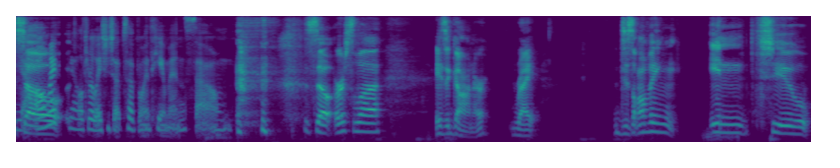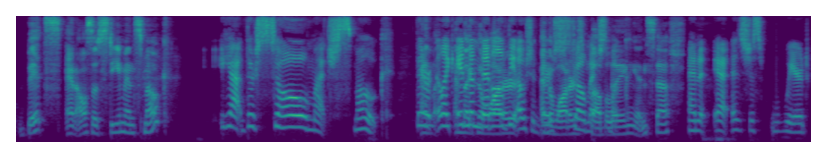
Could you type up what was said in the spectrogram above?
Yeah, all my So- failed relationships have been with humans. So So Ursula is a goner, right? Dissolving into bits and also steam and smoke. yeah there's so much smoke they're And- like and, in the middle of the ocean and there's the water's so much bubbling smoke and stuff. and it, it's just weird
